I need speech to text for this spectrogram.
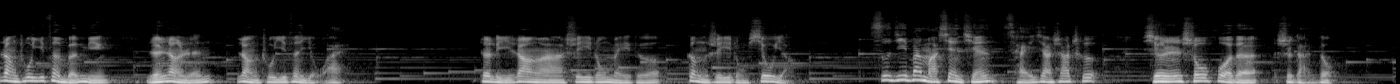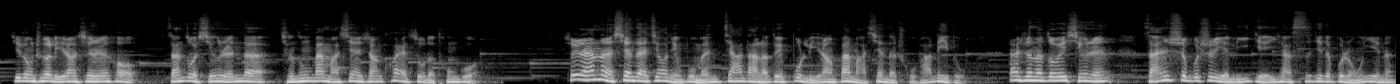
让出一份文明；人让人，让出一份友爱。这礼让啊，是一种美德，更是一种修养。司机斑马线前踩一下刹车，行人收获的是感动。机动车礼让行人后，咱做行人的，请从斑马线上快速的通过。虽然呢，现在交警部门加大了对不礼让斑马线的处罚力度。但是呢，作为行人，咱是不是也理解一下司机的不容易呢？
